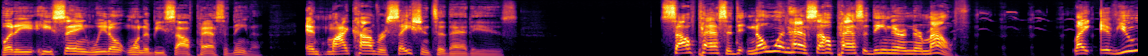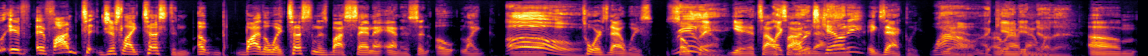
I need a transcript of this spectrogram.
But he, he's saying we don't want to be South Pasadena. And my conversation to that is South Pasadena, no one has South Pasadena in their mouth. Like if you if if I'm t- just like Tustin, uh, by the way, Tustin is by Santa Ana, it's an oh like uh, Oh. towards that way. SoCal. Really? Yeah, it's Like outside Orange of that way. County? Exactly. Wow. Yeah, I, didn't know way. that. Um,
